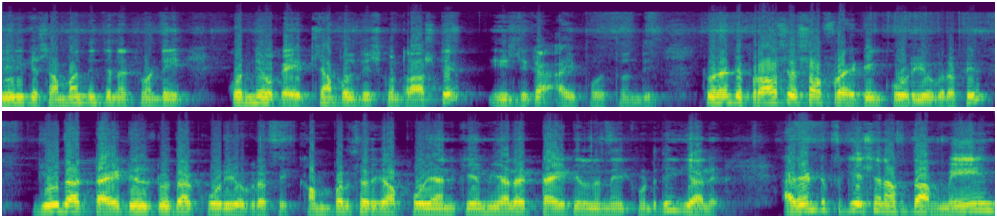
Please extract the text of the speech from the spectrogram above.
దీనికి సంబంధించినటువంటి కొన్ని ఒక ఎగ్జాంపుల్ తీసుకొని రాస్తే ఈజీగా అయిపోతుంది. చూడండి process of writing choreography give the title to the choreography కంపల్సరీగా పోయానికి ఏమి ఇవ్వాలి టైటిల్ అనేటువంటిది ఇవ్వాలి identification of the main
